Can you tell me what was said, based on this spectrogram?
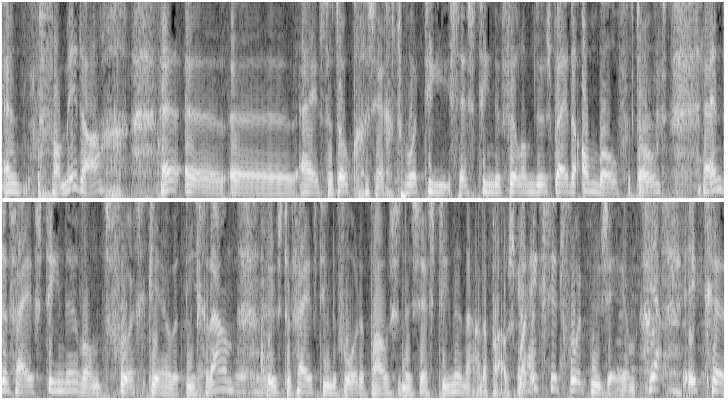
En vanmiddag, hè, hij heeft het ook gezegd, wordt die zestiende film dus bij de AMBO vertoond. En de vijftiende, want vorige keer hebben we het niet gedaan. Dus de vijftiende voor de pauze en de zestiende na de pauze. Maar Ja. ik zit voor het museum. Ja. Ik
